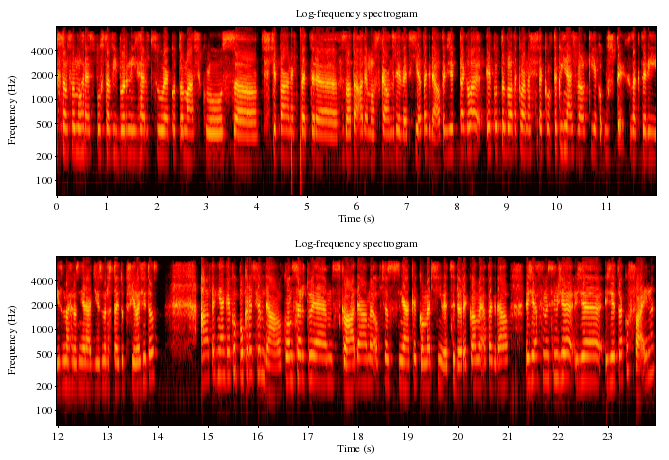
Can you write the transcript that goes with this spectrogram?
v tom filmu hraje spousta výborných herců, jako Tomáš Klus, eh, Štěpánek Petr, Zlata Adamovská, Ondřej Vetchý a tak dál. Takže takhle, jako to byla taková naši, takový, takový náš velký jako úspěch, za který jsme hrozně rádi, že jsme dostali tu příležitost. A tak nějak jako pokračujeme dál, koncertujeme, skládáme občas nějaké komerční věci do reklamy a tak dál. Takže já si myslím, že, že, že je to jako fajn,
